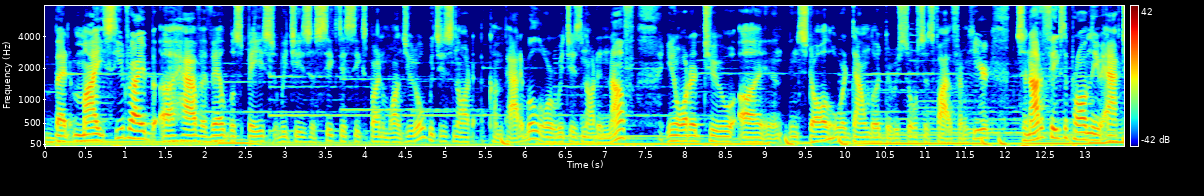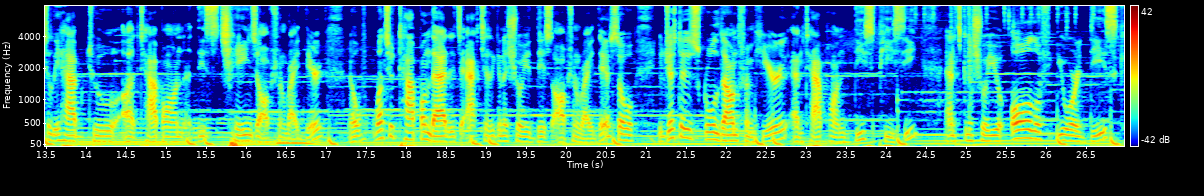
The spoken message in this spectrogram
But my C drive uh, have available space which is 66.10 which is not compatible or which is not enough in order to uh, install or download the resources file from here. So now to fix the problem you actually have to uh, tap on this change option right there. Now once you tap on that it's actually going to show you this option right there. So you just need to scroll down from here and tap on this PC and it's going to show you all of your disk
